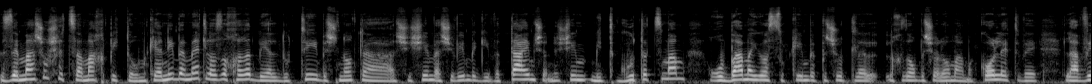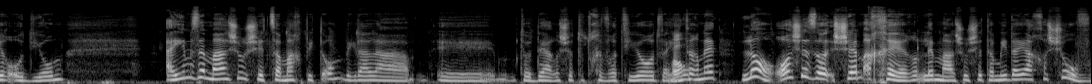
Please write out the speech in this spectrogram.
זה משהו שצמח פתאום, כי אני באמת לא זוכרת בילדותי, בשנות ה-60 וה-70 בגבעתיים, שאנשים מיתגו את עצמם, רובם היו עסוקים בפשוט לחזור בשלום מהמכולת ולהעביר עוד יום. האם זה משהו שצמח פתאום בגלל, ה, אה, אתה יודע, הרשתות החברתיות והאינטרנט? לא, או שזה שם אחר למשהו שתמיד היה חשוב.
